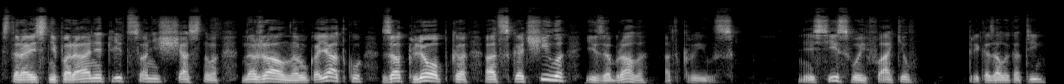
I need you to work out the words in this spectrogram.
стараясь не поранить лицо несчастного, нажал на рукоятку, заклепка отскочила и забрала открылась. — Неси свой факел, — приказала Катрин.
